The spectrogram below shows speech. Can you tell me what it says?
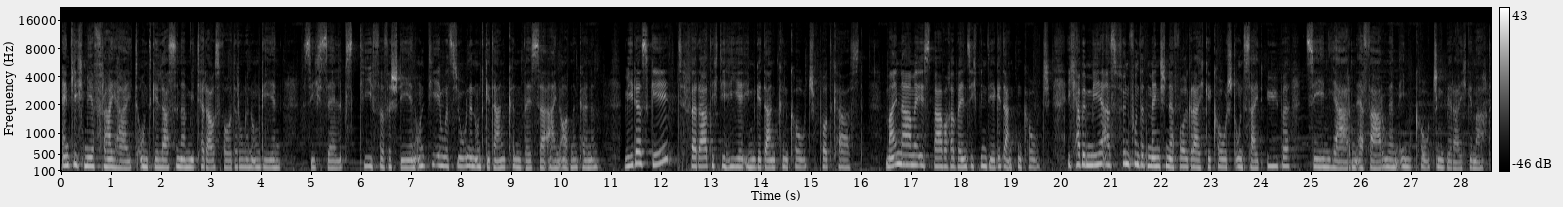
Endlich mehr Freiheit und gelassener mit Herausforderungen umgehen, sich selbst tiefer verstehen und die Emotionen und Gedanken besser einordnen können. Wie das geht, verrate ich dir hier im Gedankencoach Podcast. Mein Name ist Barbara Benz, ich bin der Gedankencoach. Ich habe mehr als 500 Menschen erfolgreich gecoacht und seit über zehn Jahren Erfahrungen im Coaching-Bereich gemacht.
